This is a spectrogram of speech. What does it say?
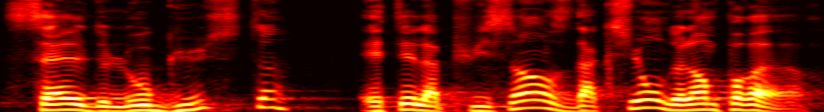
celle de l'Auguste était la puissance d'action de l'empereur,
